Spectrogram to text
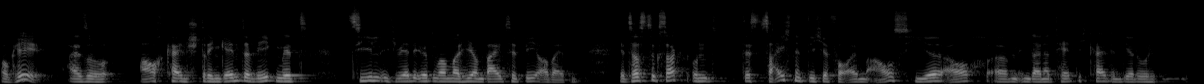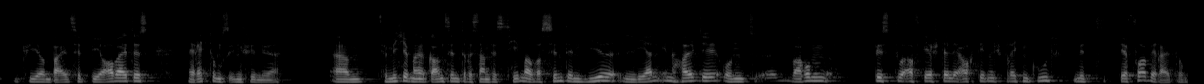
Okay, also auch kein stringenter Weg mit Ziel, ich werde irgendwann mal hier am BIZB arbeiten. Jetzt hast du gesagt, und das zeichnet dich ja vor allem aus hier auch ähm, in deiner Tätigkeit, in der du hier am BIZB arbeitest, Rettungsingenieur. Ähm, für mich immer ein ganz interessantes Thema. Was sind denn hier Lerninhalte und äh, warum bist du auf der Stelle auch dementsprechend gut mit der Vorbereitung?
